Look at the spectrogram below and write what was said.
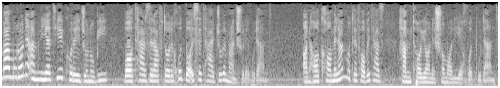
معموران امنیتی کره جنوبی با طرز رفتار خود باعث تعجب من شده بودند آنها کاملا متفاوت از همتایان شمالی خود بودند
